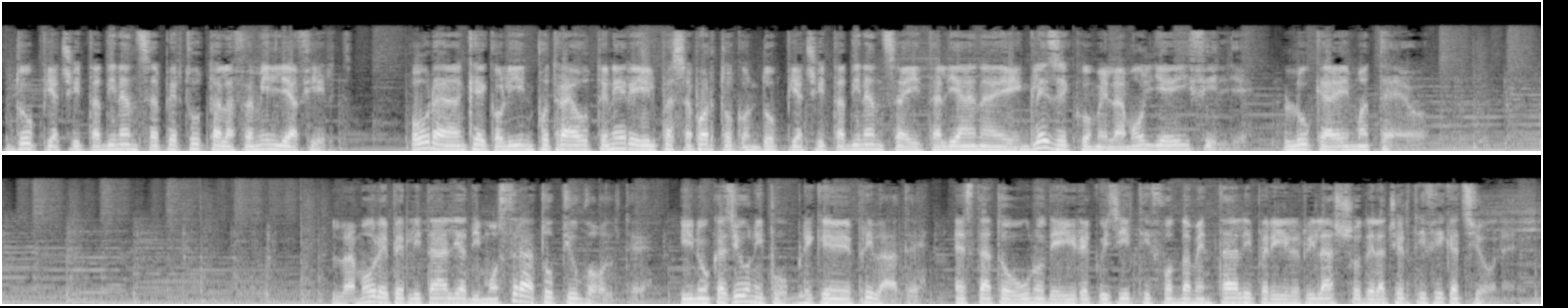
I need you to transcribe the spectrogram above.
Doppia cittadinanza per tutta la famiglia Firth. Ora anche Colin potrà ottenere il passaporto con doppia cittadinanza italiana e inglese come la moglie e i figli, Luca e Matteo. L'amore per l'Italia dimostrato più volte, in occasioni pubbliche e private, è stato uno dei requisiti fondamentali per il rilascio della certificazione.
